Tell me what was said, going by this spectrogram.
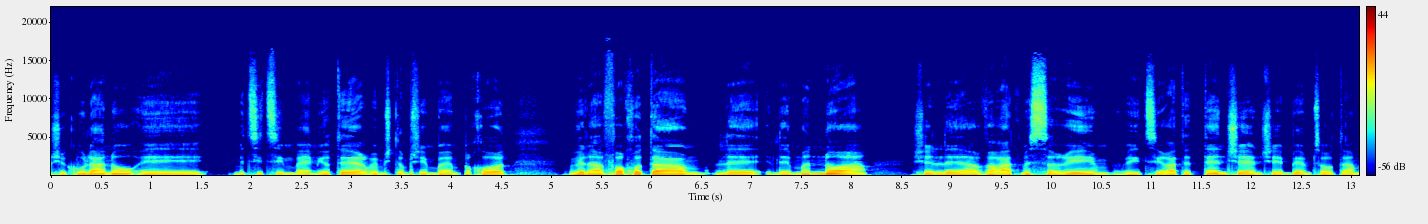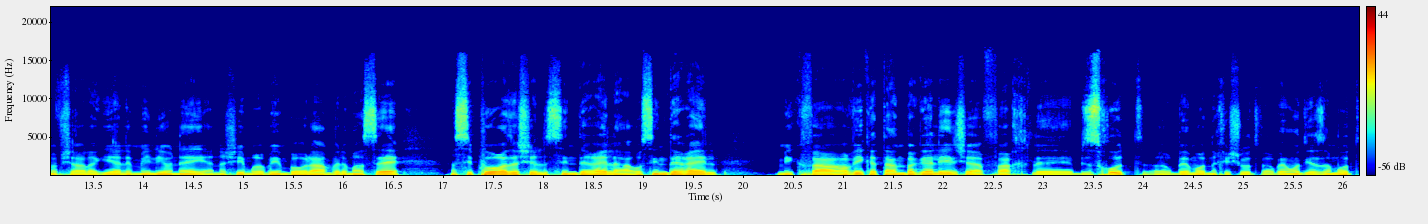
שכולנו אה, מציצים בהן יותר ומשתמשים בהן פחות, ולהפוך אותם למנוע של העברת מסרים ויצירת attention שבאמצעותם אפשר להגיע למיליוני אנשים רבים בעולם. ולמעשה, הסיפור הזה של סינדרלה או סינדרל, מכפר ערבי קטן בגליל שהפך בזכות הרבה מאוד נחישות והרבה מאוד יזמות,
